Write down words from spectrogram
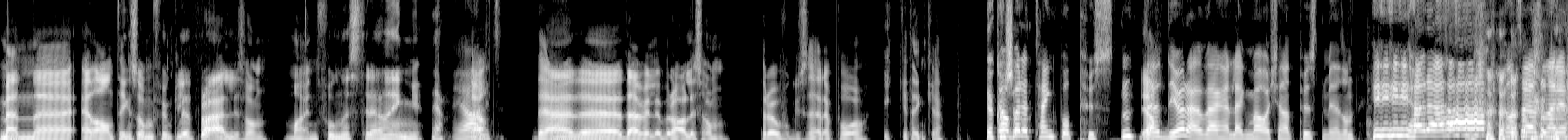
Men uh, en annen ting som funker litt bra, er sånn mindfulness-trening. Ja, Ja. litt Det er, eh, det er veldig bra, liksom. Prøve å fokusere på ikke tenke. Ja, Ja, kanskje, bare tenk på pusten. Ja. Det, det gjør jeg hver gang jeg legger meg og kjenner at pusten min er sånn hi-hi, her er jeg. Men så er jeg sånn herre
